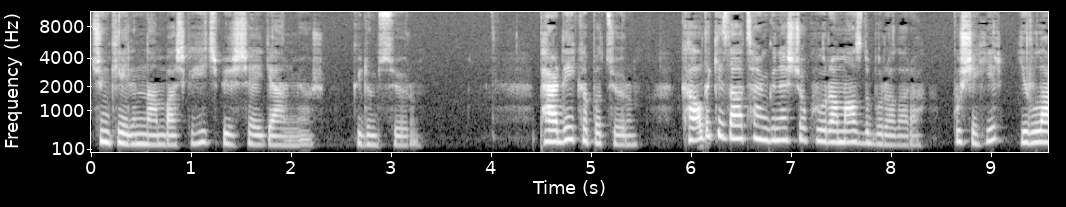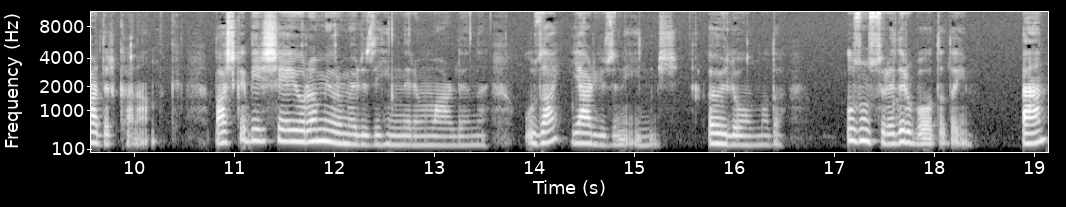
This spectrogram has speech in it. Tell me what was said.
Çünkü elinden başka hiçbir şey gelmiyor. Gülümsüyorum. Perdeyi kapatıyorum. Kaldı ki zaten güneş çok uğramazdı buralara. Bu şehir yıllardır karanlık. Başka bir şeye yoramıyorum ölü zihinlerin varlığını. Uzay yeryüzüne inmiş. Öyle olmalı. Uzun süredir bu odadayım. Ben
